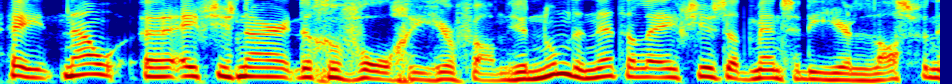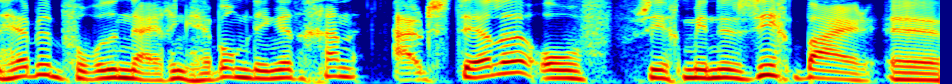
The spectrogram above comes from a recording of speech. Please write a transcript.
Hey, nou, eh eventjes naar de gevolgen hiervan. Je noemde net al eventjes dat mensen die hier last van hebben, bijvoorbeeld de neiging hebben om dingen te gaan uitstellen of zich minder zichtbaar eh,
